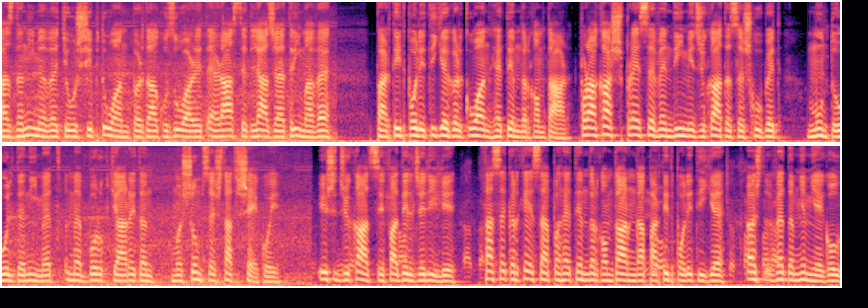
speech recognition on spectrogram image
Pas dënimeve që u shqiptuan për të akuzuarit e rastit Lagja e Trimave, partitë politike kërkuan hetim ndërkombëtar. Por a ka shpresë se vendimi i Gjykatës së Shkupit mund të ulë dënimet me burg që arritin më shumë se shtatë shekuj? Ish-gjykatësi Fadil Xhelili tha se kërkesa për hetim ndërkombëtar nga partitë politike është vetëm një mjegull,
